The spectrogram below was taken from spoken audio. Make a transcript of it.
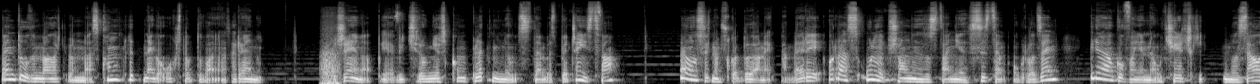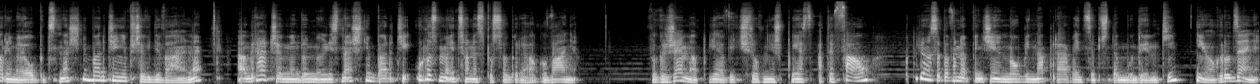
będą wymagać od nas konkretnego ukształtowania terenu. Grze ma pojawić się również kompletnie nowy system bezpieczeństwa, mają zostać np. dodane kamery oraz ulepszony zostanie system ogrodzeń i reagowania na ucieczki. Dinozaury mają być znacznie bardziej nieprzewidywalne, a gracze będą mieli znacznie bardziej urozmaicone sposoby reagowania. W grze ma pojawić się również pojazd ATV, którym zapewne będziemy mogli naprawiać zepsute budynki i ogrodzenia.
